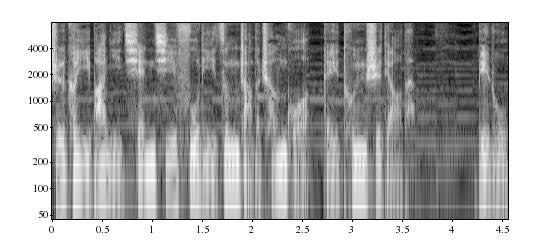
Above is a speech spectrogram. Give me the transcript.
是可以把你前期复利增长的成果给吞噬掉的，比如，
